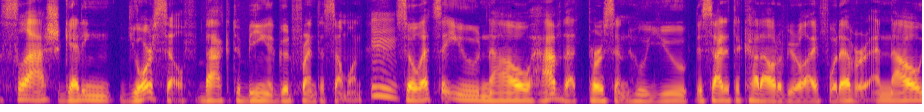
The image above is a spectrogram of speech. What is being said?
slash getting yourself back to being a good friend to someone. Mm. So let's say you now have that person who you decided to cut out of your life, whatever, and now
